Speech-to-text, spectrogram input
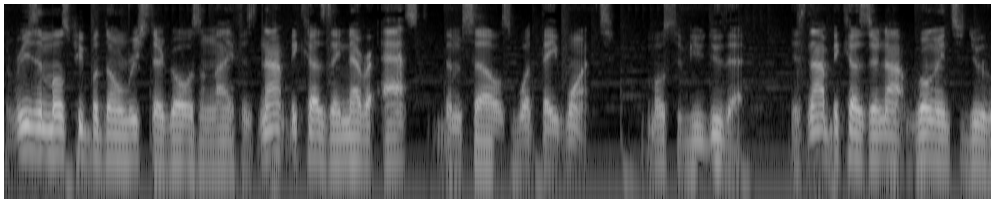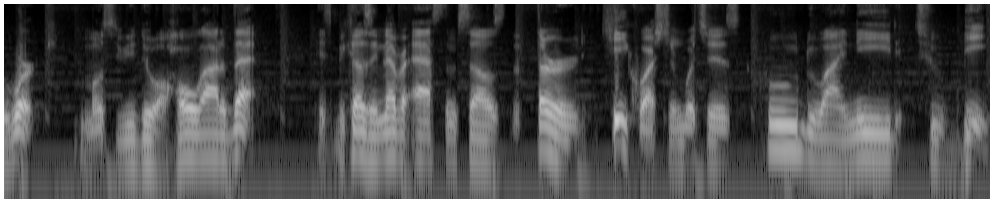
The reason most people don't reach their goals in life is not because they never ask themselves what they want. Most of you do that. It's not because they're not willing to do the work. Most of you do a whole lot of that. It's because they never ask themselves the third key question, which is who do I need to be?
